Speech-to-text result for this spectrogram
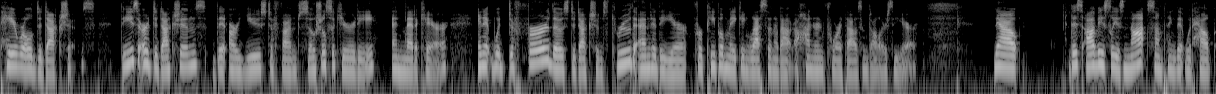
payroll deductions. These are deductions that are used to fund Social Security and Medicare, and it would defer those deductions through the end of the year for people making less than about $104,000 a year. Now, this obviously is not something that would help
